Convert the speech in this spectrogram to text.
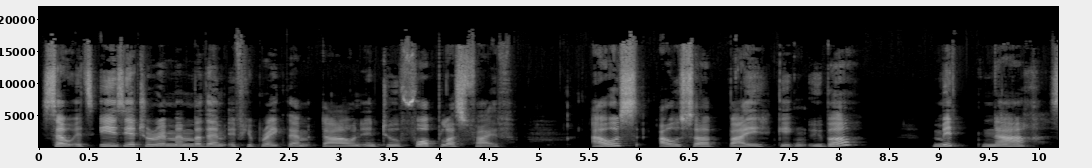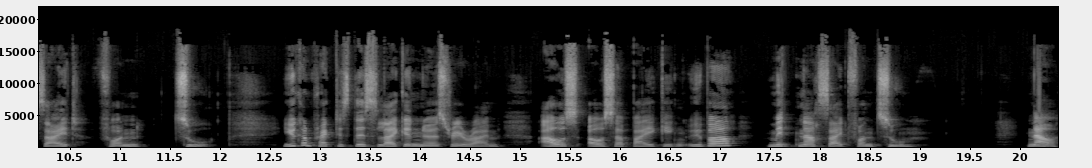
so it's easier to remember them if you break them down into four plus five. Aus, außer, bei, gegenüber, mit, nach, seit, von, zu. You can practice this like a nursery rhyme. Aus, außer, bei, gegenüber, mit, nach, seit, von, zu. Now,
